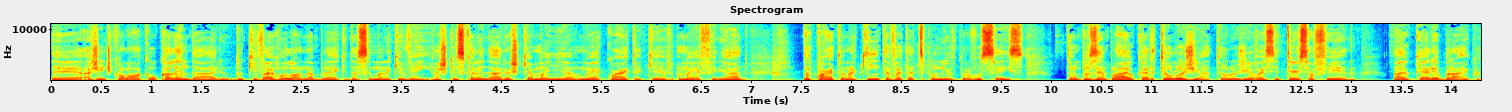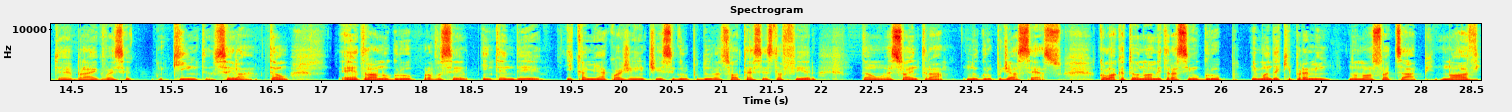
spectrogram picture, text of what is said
é, a gente coloca o calendário do que vai rolar na Black da semana que vem. Acho que esse calendário, acho que amanhã, amanhã é quarta, que é, amanhã é feriado. Na quarta ou na quinta vai estar disponível para vocês. Então, por exemplo, ah, eu quero teologia. A teologia vai ser terça-feira. Ah, eu quero hebraico. O hebraico vai ser quinta, sei lá. Então, entra lá no grupo para você entender e caminhar com a gente. Esse grupo dura só até sexta-feira. Então é só entrar no grupo de acesso. Coloca teu nome, tracinho grupo e manda aqui para mim no nosso WhatsApp. 9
